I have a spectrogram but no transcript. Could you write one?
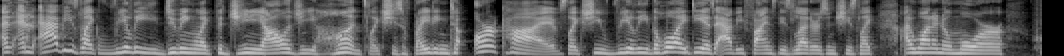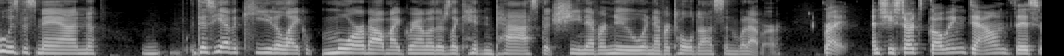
And and Abby's like really doing like the genealogy hunt. Like she's writing to archives. Like she really the whole idea is Abby finds these letters and she's like, I want to know more. Who is this man? Does he have a key to like more about my grandmother's like hidden past that she never knew and never told us and whatever? Right. And she starts going down this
